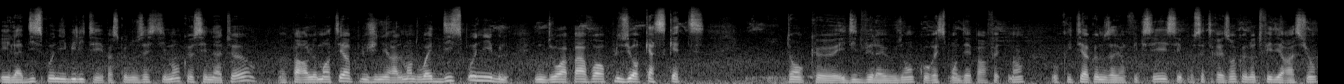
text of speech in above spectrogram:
et la disponibilité, parce que nous estimons qu'un sénateur, un parlementaire plus généralement, doit être disponible. Il ne doit pas avoir plusieurs casquettes. Donc Edith Velayoudon correspondait parfaitement aux critères que nous avions fixés. C'est pour cette raison que notre fédération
